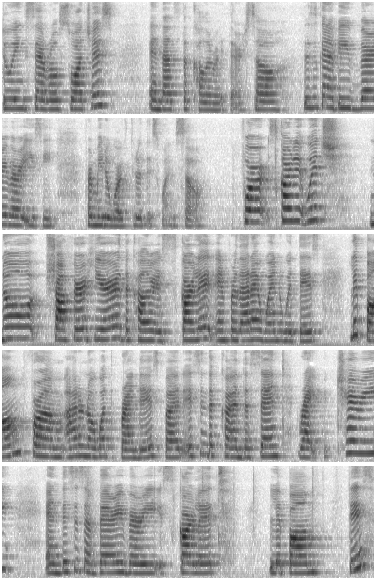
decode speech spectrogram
doing several swatches and that's the color right there so this is gonna be very very easy for me to work through this one so for scarlet witch no shocker here the color is scarlet and for that i went with this lip balm from, I don't know what the brand is, but it's in the, in the scent Ripe Cherry. And this is a very, very scarlet lip balm. This,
